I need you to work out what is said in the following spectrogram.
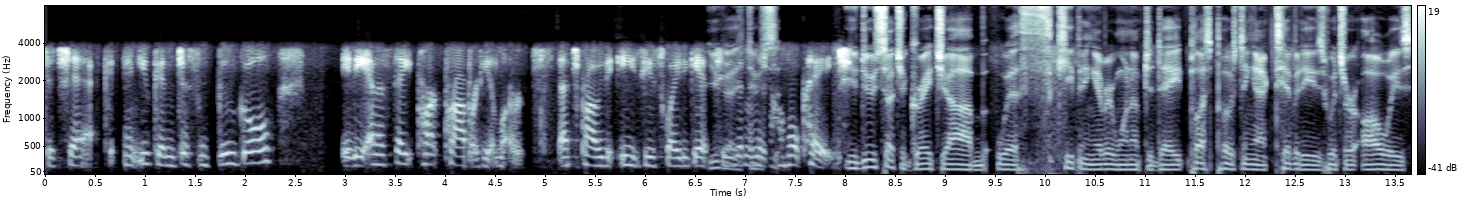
to check, and you can just Google Indiana State Park property alerts. That's probably the easiest way to get you to them in the whole page. You do such a great job with keeping everyone up to date, plus posting activities which are always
